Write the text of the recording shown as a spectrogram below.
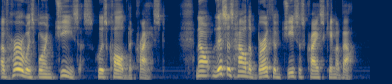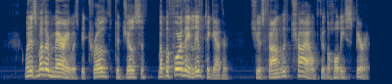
of her was born Jesus, who is called the Christ. Now, this is how the birth of Jesus Christ came about. When his mother Mary was betrothed to Joseph, but before they lived together, she was found with child through the Holy Spirit.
